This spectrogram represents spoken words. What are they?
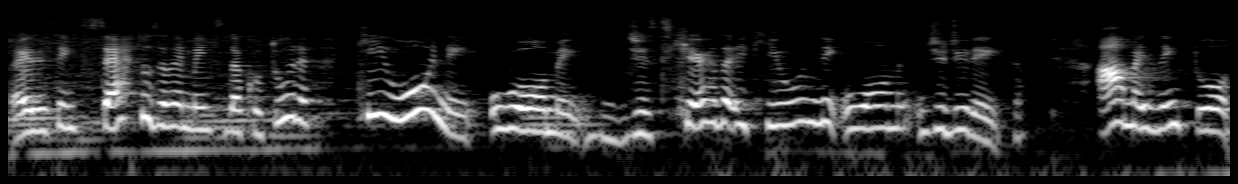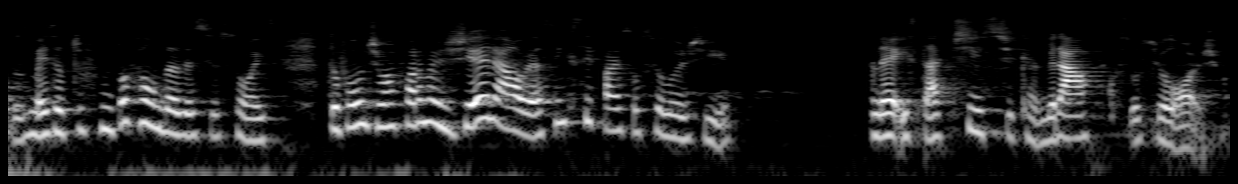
né? existem certos elementos da cultura que unem o homem de esquerda e que unem o homem de direita. Ah, mas nem todos, mas eu tô, não estou falando das exceções. Estou falando de uma forma geral, é assim que se faz sociologia né, estatística, gráfico, sociológico.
